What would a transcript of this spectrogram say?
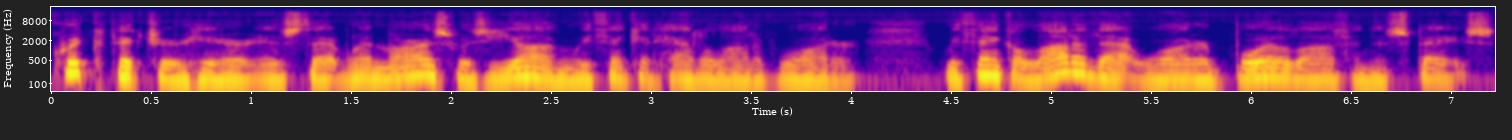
quick picture here is that when Mars was young, we think it had a lot of water. We think a lot of that water boiled off into space.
